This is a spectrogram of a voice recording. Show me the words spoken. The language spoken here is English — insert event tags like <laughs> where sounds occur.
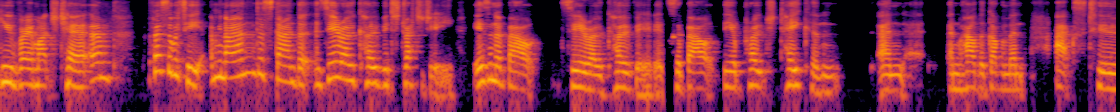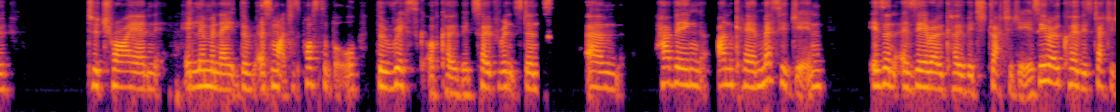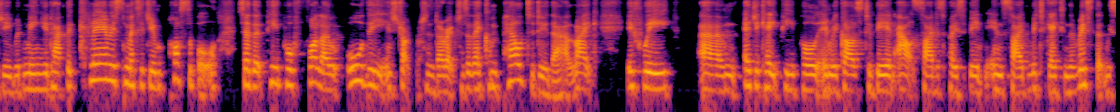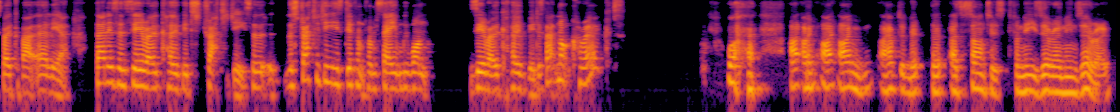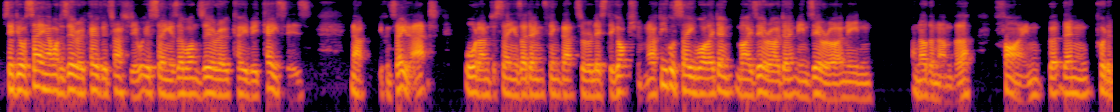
Thank you very much, Chair. Um, Professor Whitty, I mean, I understand that a zero COVID strategy isn't about zero COVID. It's about the approach taken and and how the government acts to to try and eliminate the, as much as possible the risk of COVID. So, for instance, um, having unclear messaging isn't a zero COVID strategy. A zero COVID strategy would mean you'd have the clearest messaging possible so that people follow all the instructions and directions, so they're compelled to do that. Like if we um, educate people in regards to being outside as opposed to being inside, mitigating the risk that we spoke about earlier. That is a zero COVID strategy. So the strategy is different from saying we want zero COVID. Is that not correct? Well, <laughs> I, I, I'm, I have to admit that as a scientist, for me, zero means zero. So if you're saying I want a zero COVID strategy, what you're saying is I want zero COVID cases. Now, you can say that, what I'm just saying is I don't think that's a realistic option. Now, if people say, well, I don't, my zero, I don't mean zero, I mean another number, fine, but then put a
